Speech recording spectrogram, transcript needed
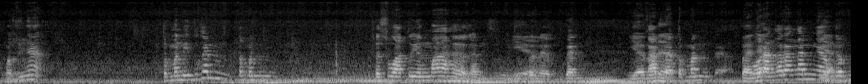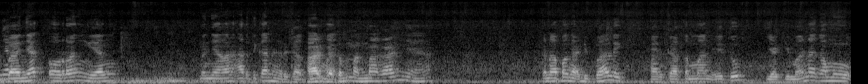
maksudnya teman itu kan teman sesuatu yang mahal kan Iya. sebenarnya bukan Iya, karena teman Banyak- orang-orang kan Ya, nganggapnya banyak orang yang menyalahartikan harga teman. harga teman makanya Kenapa nggak dibalik? Harga teman itu ya gimana kamu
